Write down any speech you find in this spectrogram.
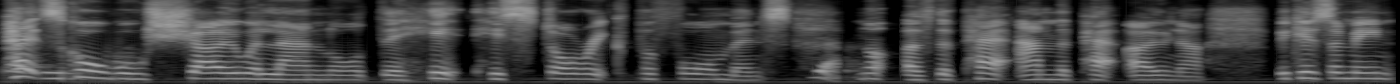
pet score will show a landlord the hit, historic performance yeah. not of the pet and the pet owner because i mean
